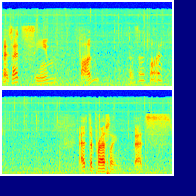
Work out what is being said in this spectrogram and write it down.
Does that seem fun? That's not fun. That's depressing. That's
